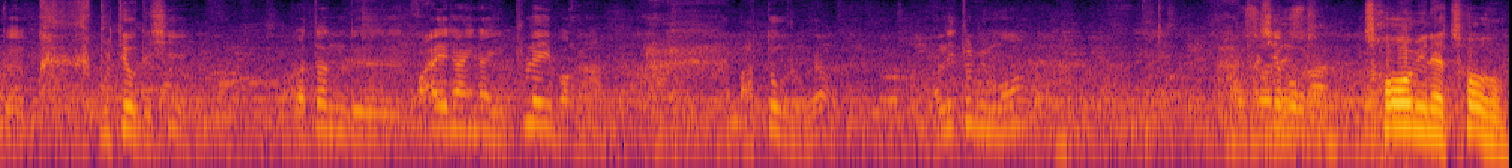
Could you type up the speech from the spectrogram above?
그팍 불태우듯이 어떤 그 과일향이나 이 플레이버가 아, 맛도 그러고요. 얼리틀 빗 뭐? 아, 다시 해보고 one, 처음이네 처음.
